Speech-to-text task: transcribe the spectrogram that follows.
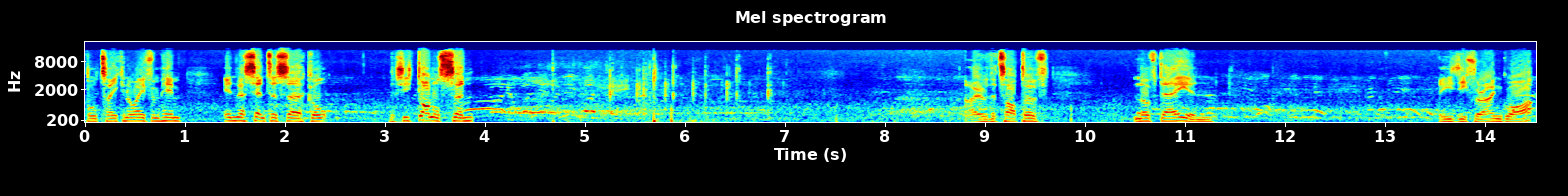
Ball taken away from him in the centre circle. This is Donaldson. Over the top of Loveday and easy for Angua.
